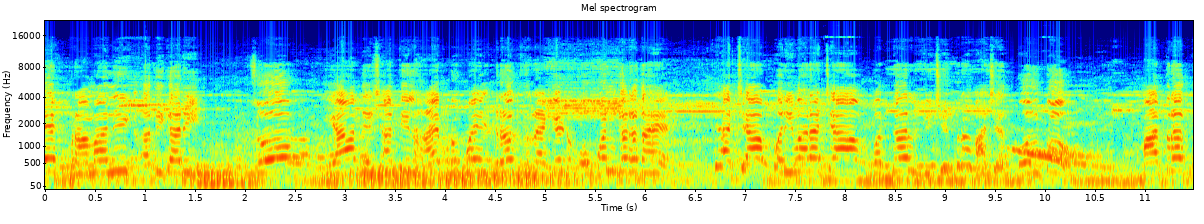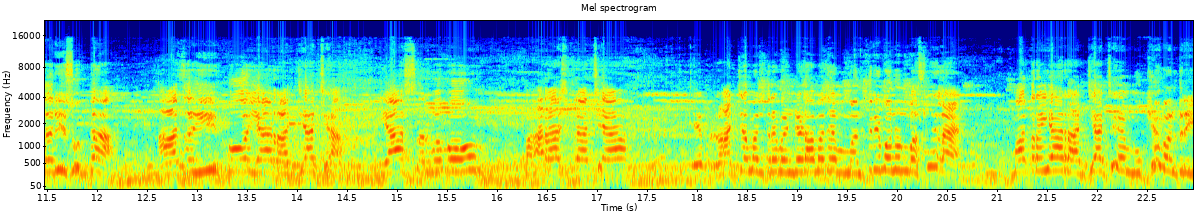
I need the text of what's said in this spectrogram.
एक प्रामाणिक अधिकारी जो या देशातील high profile drugs racket open करत आहे त्याच्या परिवाराच्या बद्दल विचित्र भाषेत बोलतो. मात्र तरीसुद्धा आजही तो या राज्याच्या या सार्वभौम महाराष्ट्राच्या हे राज्य मंत्रिमंडळामध्ये मंत्री म्हणून बसलेला आहे. मात्र या राज्याचे मुख्यमंत्री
